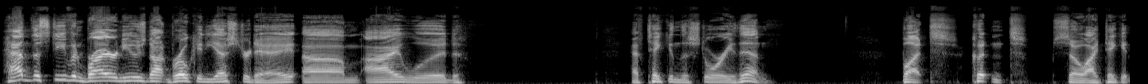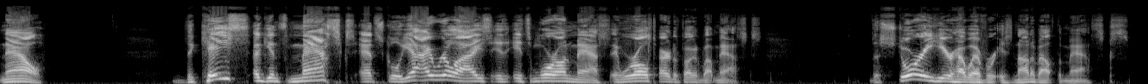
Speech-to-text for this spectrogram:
Had the Stephen Breyer news not broken yesterday, um, I would have taken the story then, but couldn't. So I take it now. The case against masks at school. Yeah, I realize it's more on masks, and we're all tired of talking about masks. The story here, however, is not about the masks.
